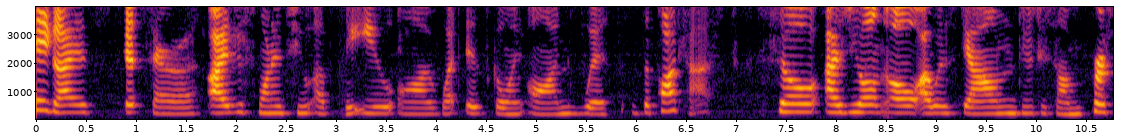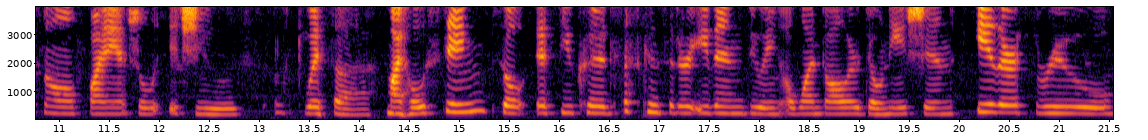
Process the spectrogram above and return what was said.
Hey guys, it's Sarah. I just wanted to update you on what is going on with the podcast. So, as you all know, I was down due to some personal financial issues with uh, my hosting. So, if you could just consider even doing a $1 donation either through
